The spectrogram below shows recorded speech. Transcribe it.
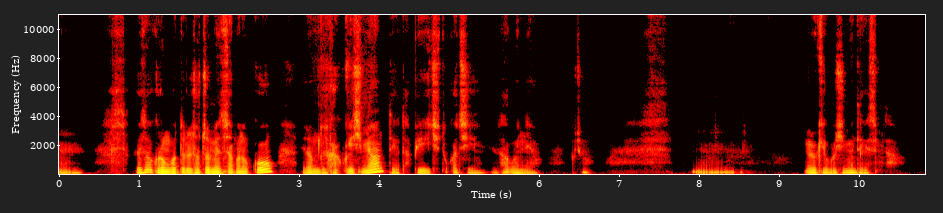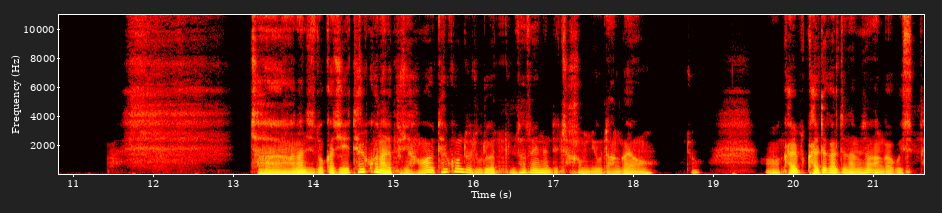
예. 그래서 그런 것들을 저점에서 잡아놓고 여러분들 갖고 계시면 되게 다 BH 똑같이 사고 있네요. 그죠? 음, 이렇게 보시면 되겠습니다. 자, 안한지 똑같이 텔콘 RFG. 아, 텔콘도 우리가 좀 사서 했는데 참 이것도 안 가요. 그죠? 어, 갈, 갈듯 갈듯 하면서 안 가고 있습니다.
